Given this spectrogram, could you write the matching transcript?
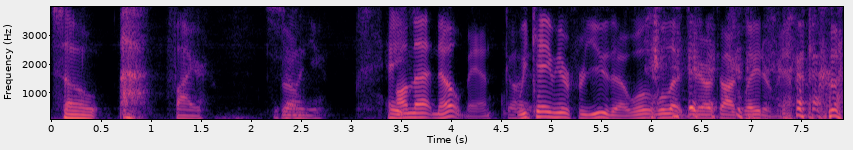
So, ah, fire. I'm So- telling you. Hey, On that note, man, Go we ahead. came here for you though. We'll we'll let Jr. talk later, man.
